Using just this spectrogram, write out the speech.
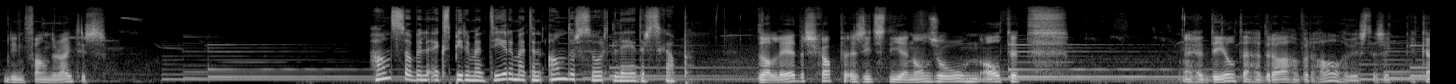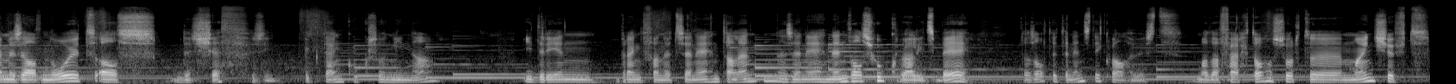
die founder right is. Hans zou willen experimenteren met een ander soort leiderschap. Dat leiderschap is iets die in onze ogen altijd een gedeeld en gedragen verhaal geweest is. Ik, ik heb mezelf nooit als de chef gezien. Ik denk ook zo niet na. Iedereen brengt vanuit zijn eigen talenten en zijn eigen invalshoek wel iets bij. Dat is altijd een insteek wel geweest. Maar dat vergt toch een soort uh, mindshift.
